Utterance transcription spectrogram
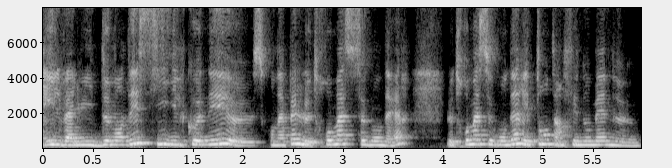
et il va lui demander s'il connaît ce qu'on appelle le trauma secondaire. Le trauma secondaire étant un phénomène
